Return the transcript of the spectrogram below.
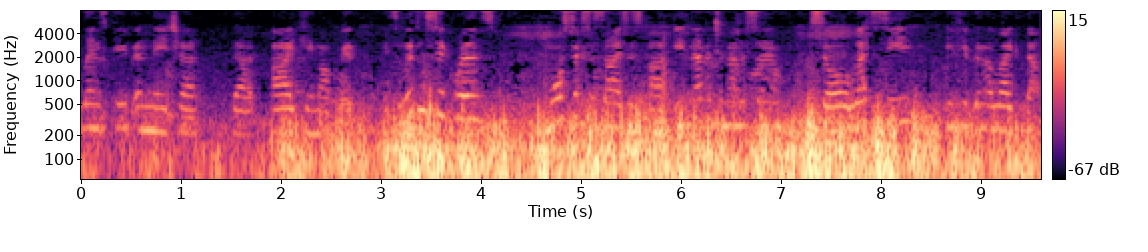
landscape and nature that I came up with. It's a little sequence. Most exercises are in energy medicine. So let's see if you're gonna like them.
